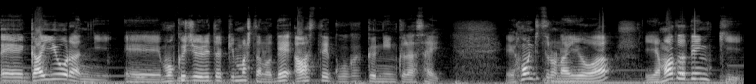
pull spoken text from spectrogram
えー概要欄に、えー目次を入れておきましたので、合わせてご確認ください。え本日の内容は、ヤマダ電機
